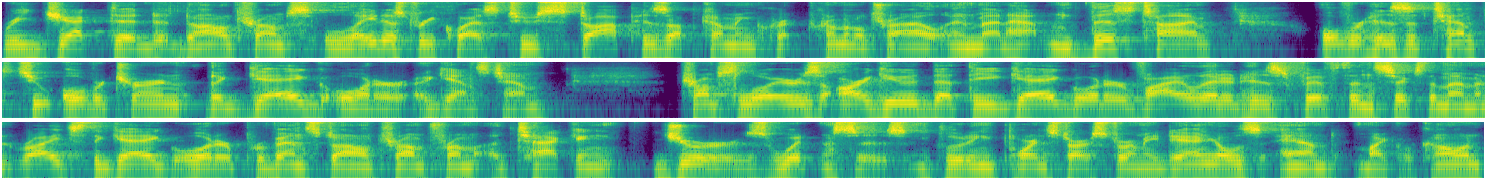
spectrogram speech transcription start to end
rejected Donald Trump's latest request to stop his upcoming cr- criminal trial in Manhattan, this time over his attempt to overturn the gag order against him. Trump's lawyers argued that the gag order violated his Fifth and Sixth Amendment rights. The gag order prevents Donald Trump from attacking jurors, witnesses, including porn star Stormy Daniels and Michael Cohen,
